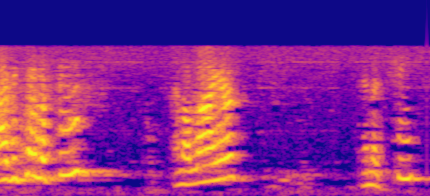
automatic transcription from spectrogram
I became a thief and a liar and a cheat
